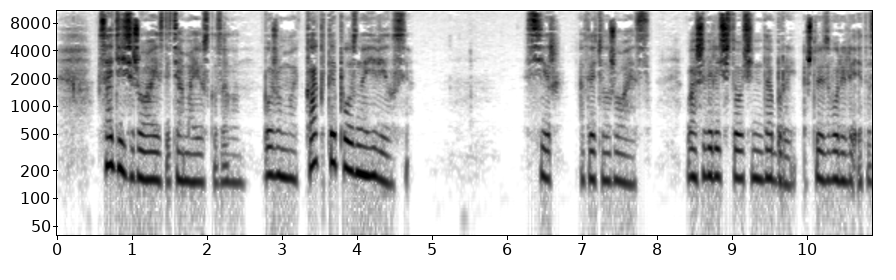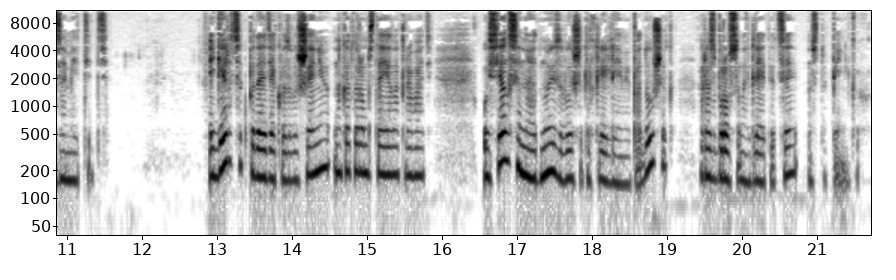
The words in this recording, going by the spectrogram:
— Садись, Жуаес, дитя мое, — сказал он. — Боже мой, как ты поздно явился! — Сир, — ответил Жуаес, — ваше величество очень добры, что изволили это заметить. И герцог, подойдя к возвышению, на котором стояла кровать, уселся на одну из вышитых лилиями подушек, разбросанных для этой цели на ступеньках.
